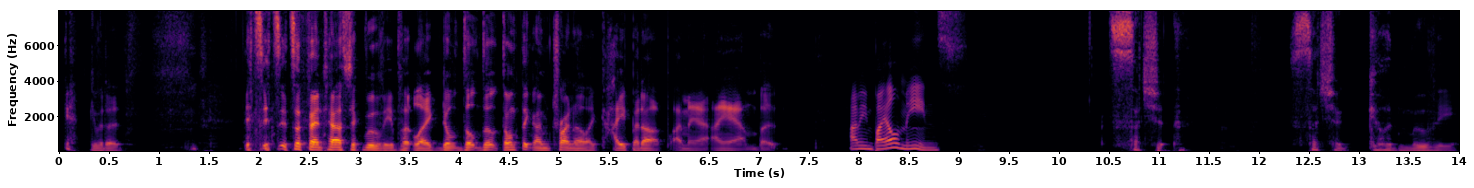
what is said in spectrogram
Give it a. It's it's it's a fantastic movie, but like don't don't don't don't think I'm trying to like hype it up. I mean I am, but I mean by all means. It's such a such a good movie.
